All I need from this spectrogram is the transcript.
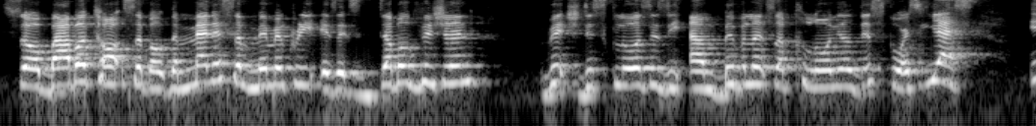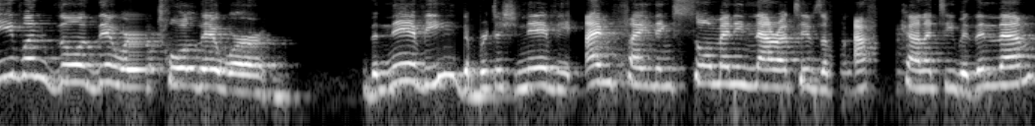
So, Bhabha talks about the menace of mimicry is its double vision, which discloses the ambivalence of colonial discourse. Yes, even though they were told they were the Navy, the British Navy, I'm finding so many narratives of Africanity within them.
